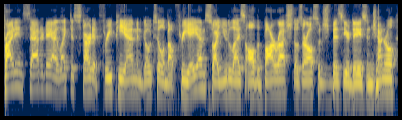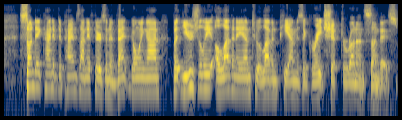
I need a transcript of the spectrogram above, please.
Friday and Saturday, I like to start at 3 p.m. and go till about 3 a.m. So I utilize all the bar rush. Those are also just busier days in general. Sunday kind of depends on if there's an event going on, but usually 11 a.m. to 11 p.m. is a great shift to run on Sundays.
